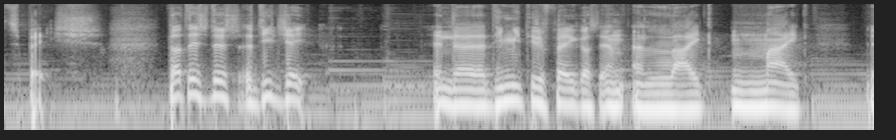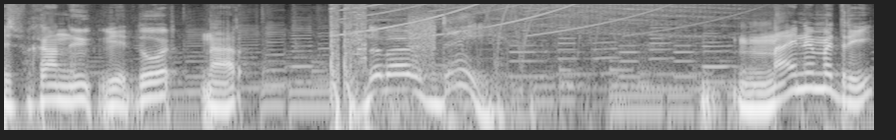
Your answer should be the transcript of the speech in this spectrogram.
Space. Dat is dus DJ en, eh, Dimitri Vegas en Like Mike. Dus we gaan nu weer door naar Nummer 3. mijn nummer drie.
